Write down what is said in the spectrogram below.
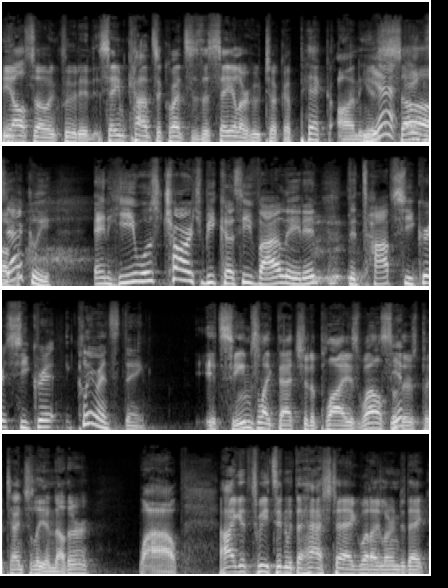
He also included same consequence as the sailor who took a pick on his yeah, sub. exactly. And he was charged because he violated the top secret secret clearance thing. It seems like that should apply as well. So Yep. there's potentially another. Wow. I get tweets in with the hashtag what I learned today.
